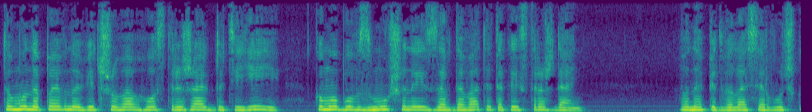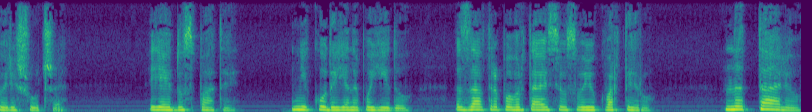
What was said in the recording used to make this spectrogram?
Тому, напевно, відчував гострий жаль до тієї, кому був змушений завдавати таких страждань. Вона підвелася рвучко рішуче. Я йду спати. Нікуди я не поїду. Завтра повертаюся у свою квартиру. Наталю.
